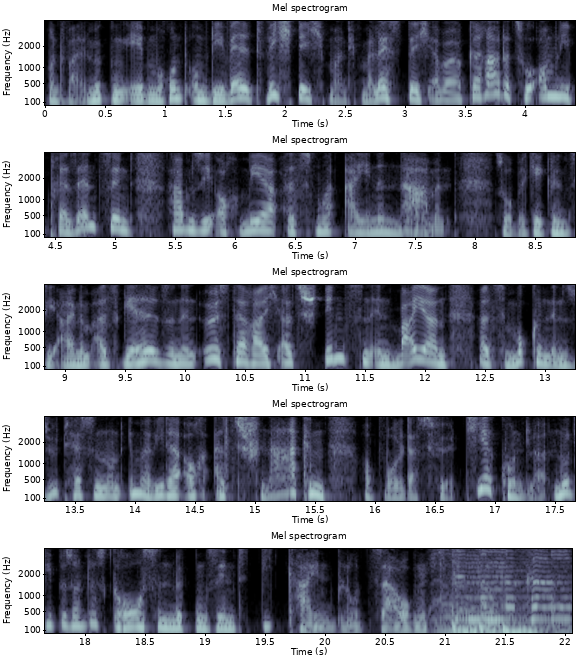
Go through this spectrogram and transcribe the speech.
Und weil Mücken eben rund um die Welt wichtig, manchmal lästig, aber geradezu omnipräsent sind, haben sie auch mehr als nur einen Namen. So begegnen sie einem als Gelsen in Österreich, als Stinzen in Bayern, als Mucken in Südhessen und immer wieder auch als Schnaken, obwohl das für Tierkundler nur die besonders großen Mücken sind, die kein Blut saugen. Ich bin Mücke,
